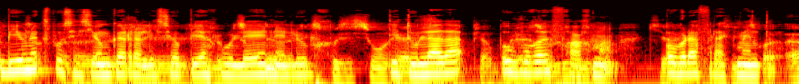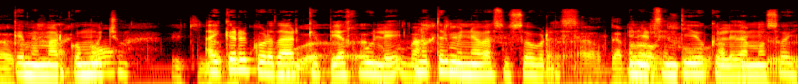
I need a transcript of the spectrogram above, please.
vi una exposición que realizó Pierre Boulet en el Louvre, titulada Ouvre Fragment, obra fragmento, que me marcó mucho. Hay que recordar que Pierre Boulet no terminaba sus obras, en el sentido que le damos hoy.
